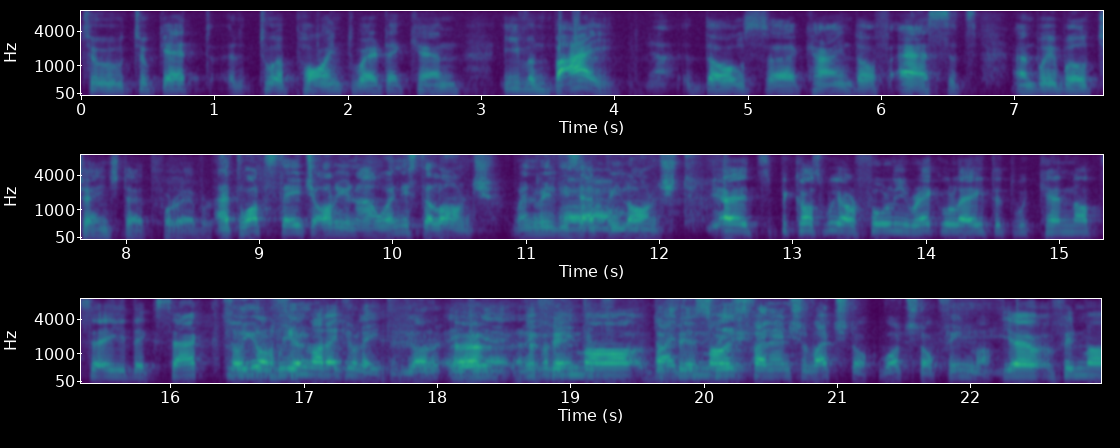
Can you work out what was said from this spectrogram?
to to get to a point where they can even buy those uh, kind of assets, and we will change that forever. At what stage are you now? When is the launch? When will this app Um, be launched? Yeah, it's because we are fully regulated. We cannot say it exactly. So you're are- FINMA regulated. You're uh, Um, uh, the regulated FINMA- the by the FINMA Swiss Financial Watchdog. Watchdog FINMA. Yeah, FINMA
